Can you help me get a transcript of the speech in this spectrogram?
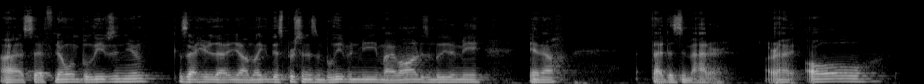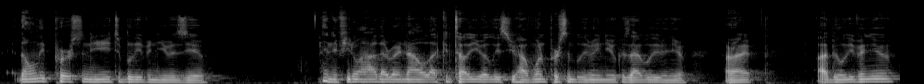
Uh, so if no one believes in you, because I hear that, you know, I'm like, this person doesn't believe in me, my mom doesn't believe in me, you know, that doesn't matter. All right. All the only person you need to believe in you is you. And if you don't have that right now, well, I can tell you at least you have one person believing in you because I believe in you. All right. I believe in you.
